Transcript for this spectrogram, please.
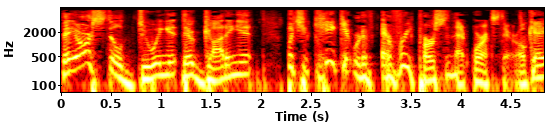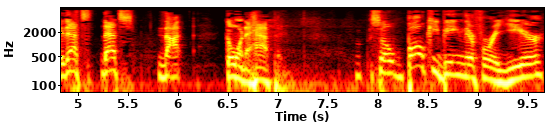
they are still doing it. They're gutting it, but you can't get rid of every person that works there. Okay, that's that's not going to happen. So Baalke being there for a year,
